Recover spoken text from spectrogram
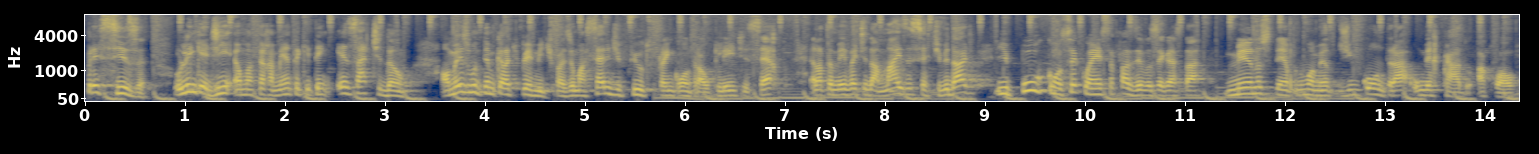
precisa. O LinkedIn é uma ferramenta que tem exatidão. Ao mesmo tempo que ela te permite fazer uma série de filtros para encontrar o cliente certo, ela também vai te dar mais assertividade e, por consequência, fazer você gastar menos tempo no momento de encontrar o mercado a qual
